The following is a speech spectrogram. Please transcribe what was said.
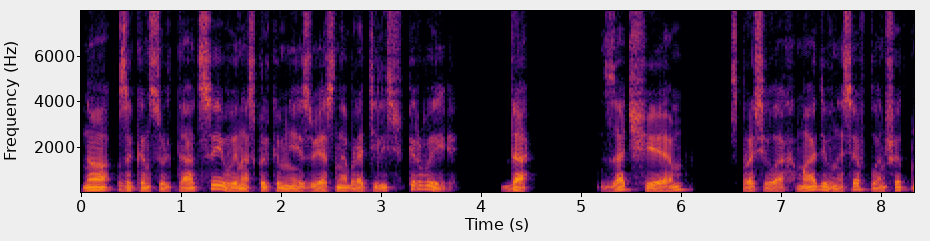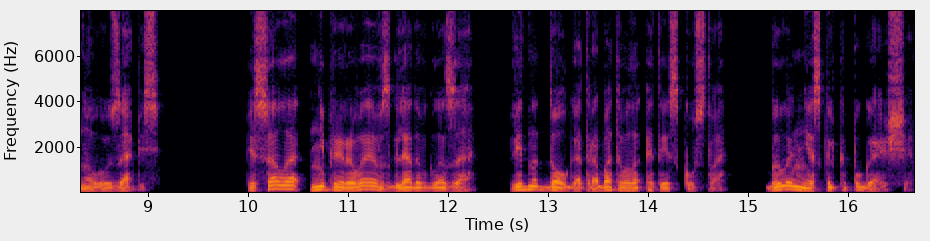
«Но за консультацией вы, насколько мне известно, обратились впервые». «Да». «Зачем?» — спросила Ахмади, внося в планшет новую запись. Писала, не прерывая взгляда в глаза. Видно, долго отрабатывала это искусство. Было несколько пугающе.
